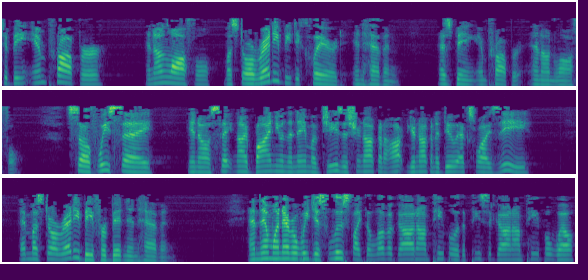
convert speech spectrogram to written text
to be improper and unlawful must already be declared in heaven as being improper and unlawful. So if we say, you know, Satan, I bind you in the name of Jesus, you're not gonna, you're not gonna do X, Y, Z, it must already be forbidden in heaven. And then whenever we just loose like the love of God on people or the peace of God on people, well,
